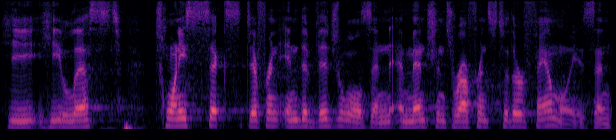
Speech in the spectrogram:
he, he lists 26 different individuals and, and, mentions reference to their families. And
